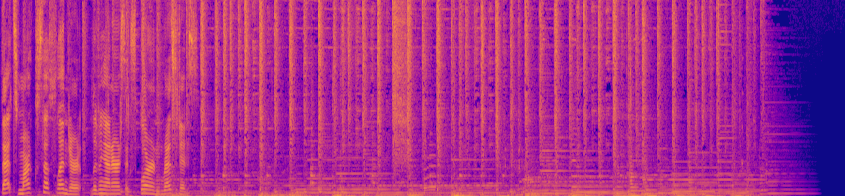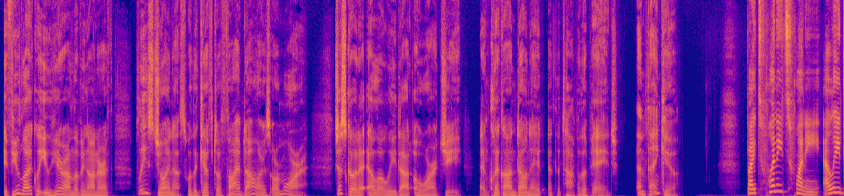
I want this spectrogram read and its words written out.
That's Mark Seth Lender, Living on Earth Explorer in residence. If you like what you hear on Living on Earth, please join us with a gift of $5 or more. Just go to loe.org and click on Donate at the top of the page. And thank you. By 2020, LED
